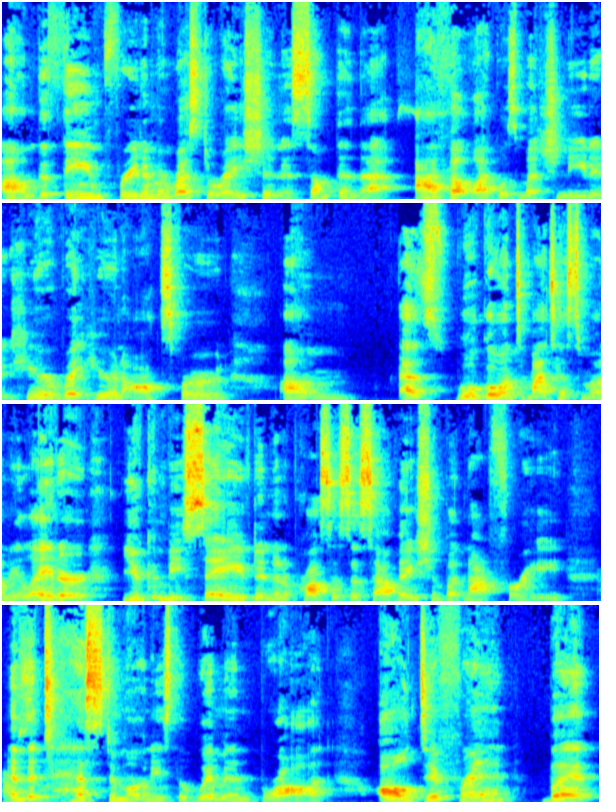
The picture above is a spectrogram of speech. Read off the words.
Um, the theme freedom and restoration is something that I felt like was much needed here, right here in Oxford. Um, as we'll go into my testimony later, you can be saved and in a process of salvation, but not free. And the testimonies the women brought, all different, but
